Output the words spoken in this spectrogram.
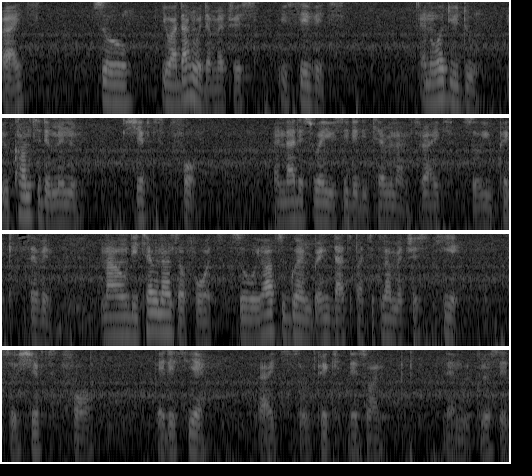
right? So you are done with the matrix. You save it. And what do you do? You come to the menu shift 4 and that is where you see the determinant right? So you pick 7 now determinant of what? So you have to go and bring that particular matrix here so shift 4 it is here right? So pick this one then we close it.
